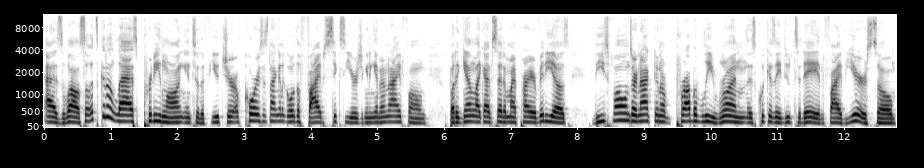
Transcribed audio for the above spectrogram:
as well. So it's going to last pretty long into the future. Of course, it's not going to go the five, six years you're going to get an iPhone. But again, like I've said in my prior videos, these phones are not going to probably run as quick as they do today in five years. So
